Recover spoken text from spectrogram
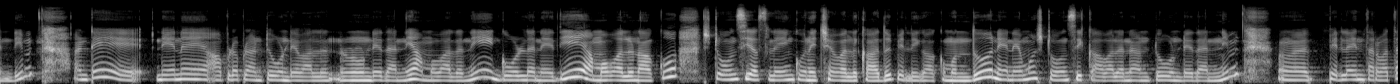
లేదులేండి అంటే నేనే అప్పుడప్పుడు అంటూ ఉండేవాళ్ళ ఉండేదాన్ని అమ్మ వాళ్ళని. గోల్డ్ అనేది అమ్మ వాళ్ళు నాకు స్టోన్స్ అసలు ఏం కొనిచ్చేవాళ్ళు కాదు పెళ్ళి కాకముందు. నేనేమో స్టోన్స్ కావాలని అంటూ ఉండేదాన్ని. పెళ్ళైన తర్వాత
